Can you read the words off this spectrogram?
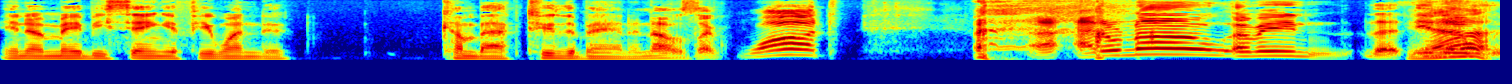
you know, maybe seeing if he wanted to come back to the band. And I was like, what? I, I, don't know. I mean, that, you know,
